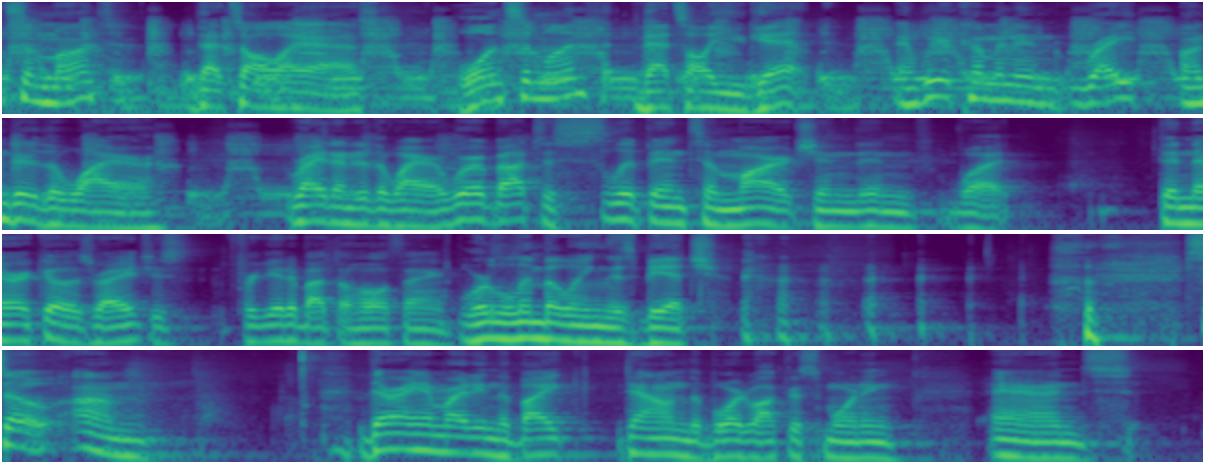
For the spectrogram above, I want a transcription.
Once a month, that's all I ask. Once a month, that's all you get. And we're coming in right under the wire. Right under the wire. We're about to slip into March, and then what? Then there it goes, right? Just forget about the whole thing. We're limboing this bitch. So, um, there I am riding the bike down the boardwalk this morning, and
